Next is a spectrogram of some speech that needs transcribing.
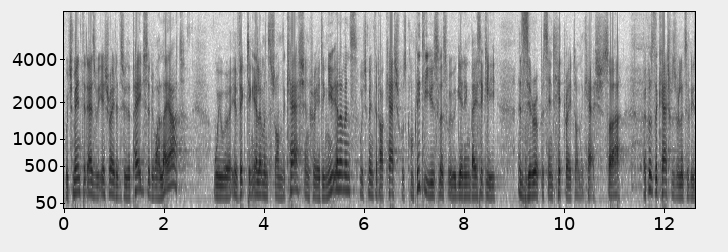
which meant that as we iterated through the page to do our layout, we were evicting elements from the cache and creating new elements, which meant that our cache was completely useless. We were getting basically a 0% hit rate on the cache. So uh, because the cache was relatively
